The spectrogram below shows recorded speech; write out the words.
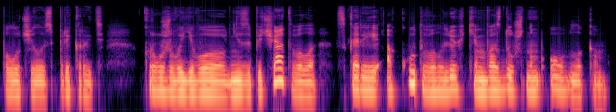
получилось прикрыть. Кружево его не запечатывало, скорее окутывало легким воздушным облаком.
